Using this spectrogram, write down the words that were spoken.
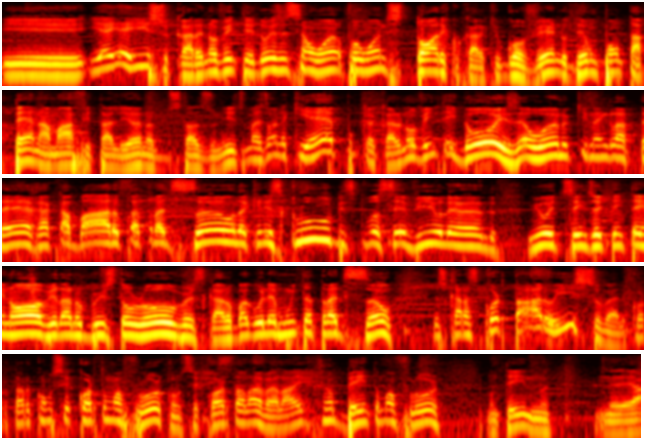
E, e aí é isso, cara. Em 92 esse é um ano, foi um ano histórico, cara, que o governo deu um pontapé na máfia italiana dos Estados Unidos. Mas olha que época, cara. 92 é o ano que na Inglaterra acabaram com a tradição daqueles clubes que você viu, Leandro. 1889 lá no Bristol Rovers, cara. O bagulho é muita tradição. E os caras cortaram isso, velho. Cortaram como você corta uma flor, como você corta lá, vai lá e arrebenta uma flor. Não tem. né,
